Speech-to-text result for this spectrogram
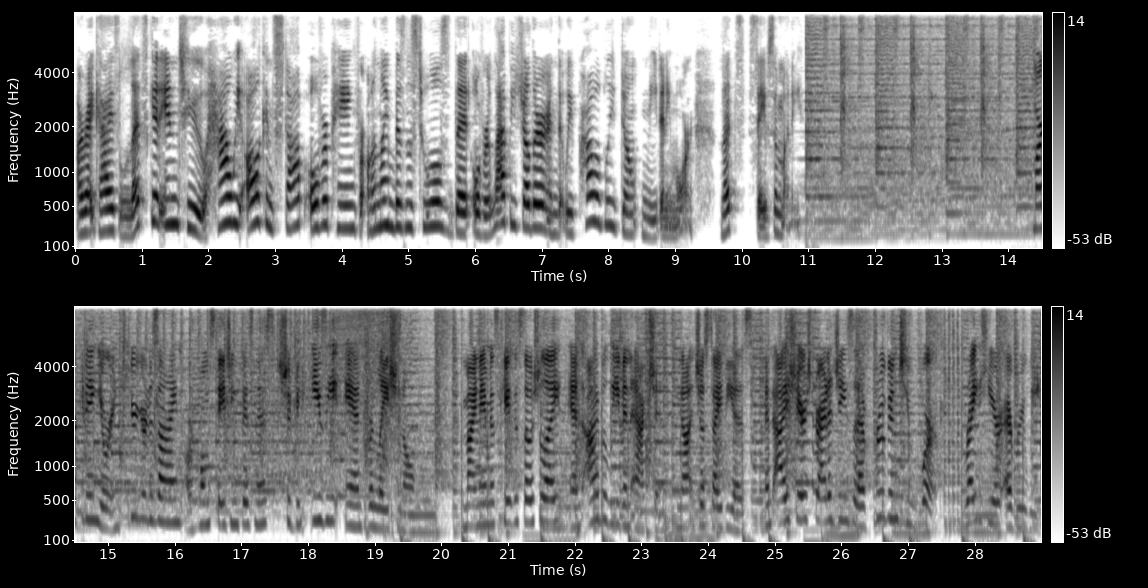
All right, guys, let's get into how we all can stop overpaying for online business tools that overlap each other and that we probably don't need anymore. Let's save some money. Marketing your interior design or home staging business should be easy and relational. My name is Kate the Socialite, and I believe in action, not just ideas. And I share strategies that have proven to work right here every week.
